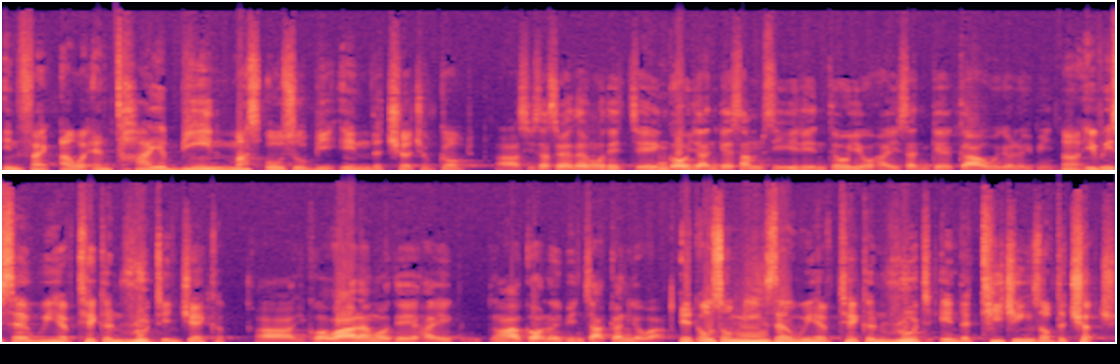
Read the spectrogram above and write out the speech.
in fact, our entire being must also be in the church of God. 啊，事實上咧，我哋整個人嘅心思意念都要喺神嘅教會嘅裏邊。Uh, if we say we have taken root in Jacob, 啊，如果話啦，我哋喺雅各裏邊扎根嘅話，it also means that we have taken root in the teachings of the church.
